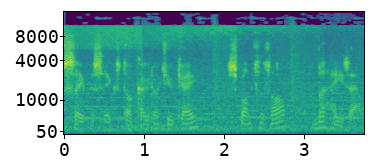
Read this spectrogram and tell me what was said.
Safer6.co.uk, sponsors of The Haze Hour.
